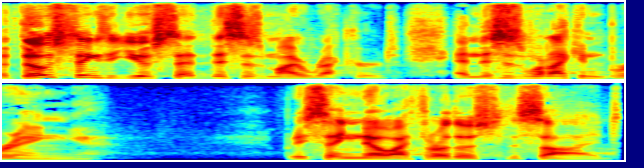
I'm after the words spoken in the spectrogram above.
That those things that you have said, this is my record and this is what I can bring. But he's saying, no, I throw those to the side.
